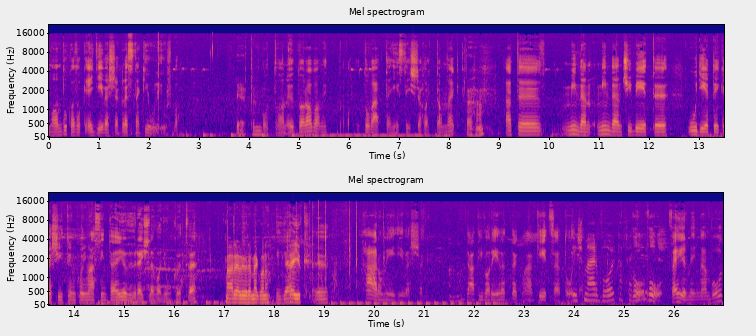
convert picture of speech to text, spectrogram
nanduk, azok egyévesek lesznek júliusban. Értem. Ott van öt darab, amit tovább tenyésztésre hagytam meg. Aha. Hát minden, minden csibét úgy értékesítünk, hogy már szinte jövőre is le vagyunk kötve. Már előre megvan a Igen. helyük. Három-négy évesek. Tehát ivar érettek, már kétszer toltak. És már volt a fehér Volt, volt. Fehér még nem volt.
